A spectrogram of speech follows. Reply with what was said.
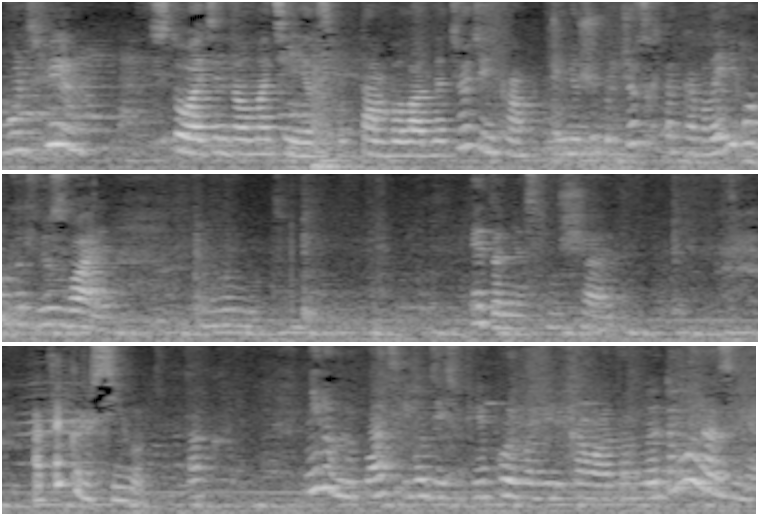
мультфильм «101 далматинец». Вот там была одна тетенька, у нее еще прическа такая была, я не помню, как ее звали. Это меня смущает. А так красиво. Так. Не люблю платье, и вот здесь вот мне пойма великовато, но это мой размер.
